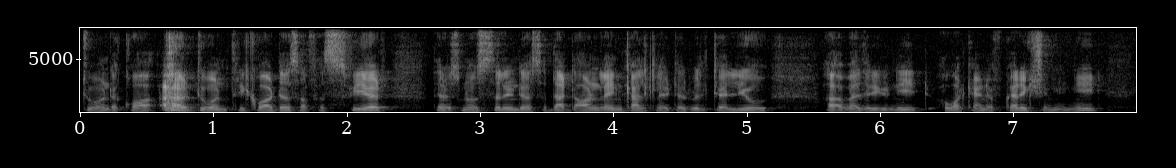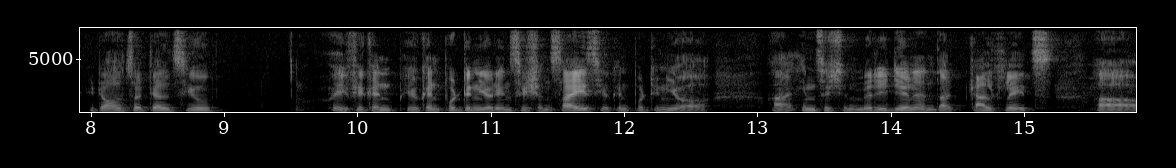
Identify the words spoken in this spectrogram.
two and a two and three quarters of a sphere. There is no cylinder, so that online calculator will tell you uh, whether you need what kind of correction you need. It also tells you if you can you can put in your incision size, you can put in your incision meridian, and that calculates uh,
